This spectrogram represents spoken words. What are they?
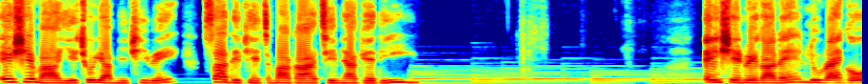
အိမ်ရှိမှရေချိုးရမည်ဖြစ်၍စသည်ဖြင့်ကျမကခြေမြခဲ့သည် အိမ်ရှင်တွေကလည်းလူတိုင်းကို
